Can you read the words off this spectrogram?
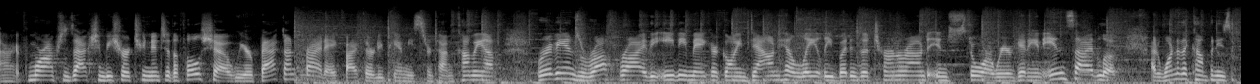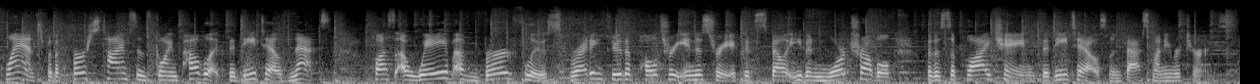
All right. For more options action, be sure to tune into the full show. We are back on Friday, 5:30 p.m. Eastern Time. Coming up, Rivian's rough ride, the EV maker going downhill lately, but is a turnaround in store. We are getting an inside look at one of the company's plants for the first time since going public. The details next. Plus, a wave of bird flu spreading through the poultry industry. It could spell even more trouble for the supply chain. The details when Fast Money returns.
